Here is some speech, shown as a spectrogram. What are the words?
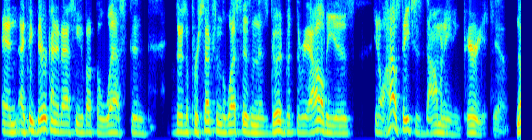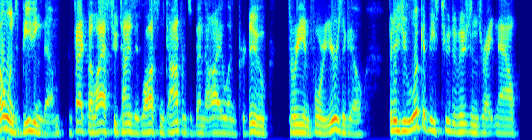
And I think they were kind of asking about the West. And there's a perception the West isn't as good, but the reality is, you know, Ohio State's just dominating, period. Yeah. No one's beating them. In fact, the last two times they've lost in conference have been to Iowa and Purdue three and four years ago. But as you look at these two divisions right now,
